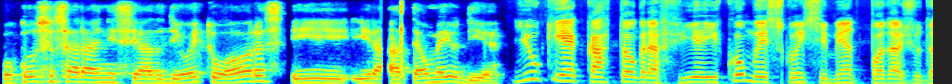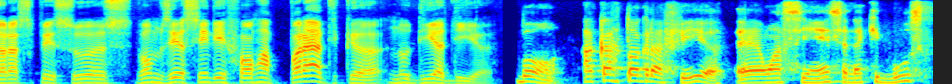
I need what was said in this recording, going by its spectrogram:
O curso será iniciado de 8 horas e irá até o meio-dia. E o que é cartografia e como esse conhecimento pode ajudar as pessoas, vamos dizer assim, de forma prática no dia a dia? Bom, a cartografia é uma ciência né, que busca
